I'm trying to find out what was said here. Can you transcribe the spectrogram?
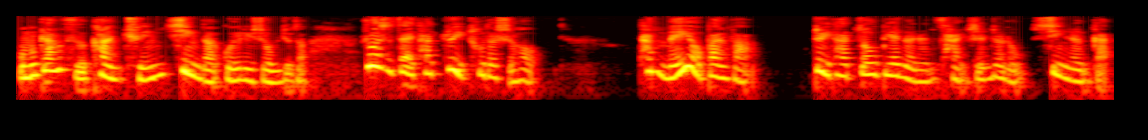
我们当时看群性的规律时，我们就说，若是在他最初的时候，他没有办法对他周边的人产生这种信任感，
